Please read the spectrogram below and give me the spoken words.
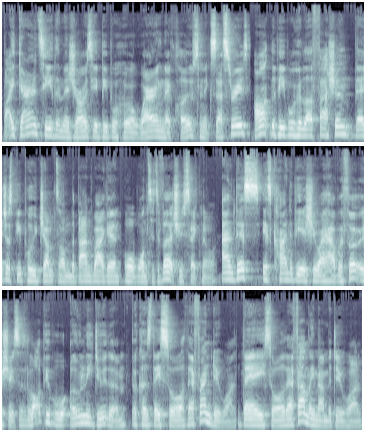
but I guarantee the majority of people who are wearing their clothes and accessories aren't the people who love fashion, they're just people who jumped on the bandwagon or wanted to virtue signal. And this is kind kind of the issue I have with photo shoots is a lot of people will only do them because they saw their friend do one. They saw their family member do one.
